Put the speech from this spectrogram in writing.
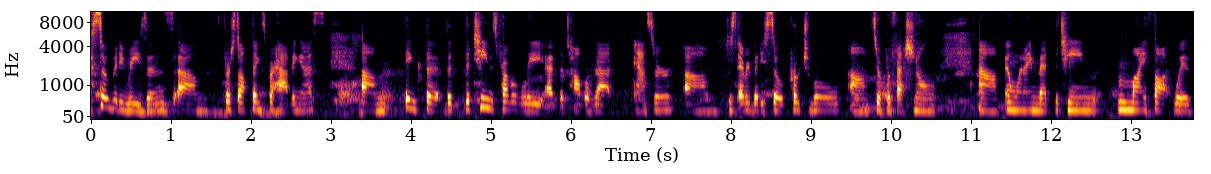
so many reasons. Um, first off, thanks for having us. Um, I think the, the, the team is probably at the top of that answer. Um, just everybody's so approachable, um, so professional. Um, and when I met the team, my thought with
